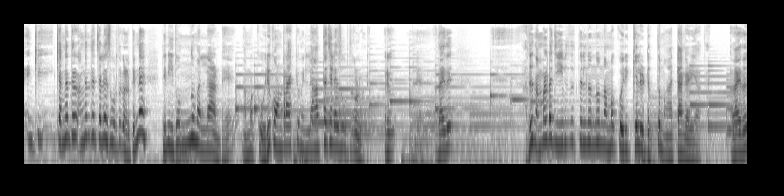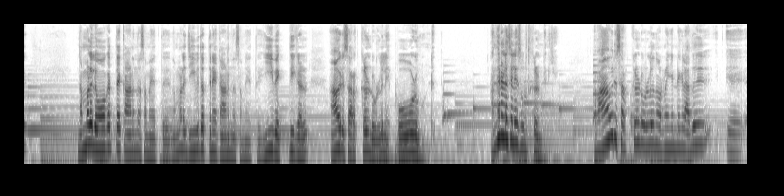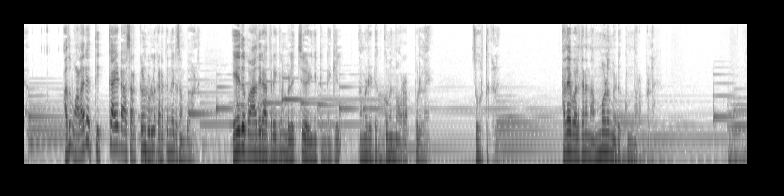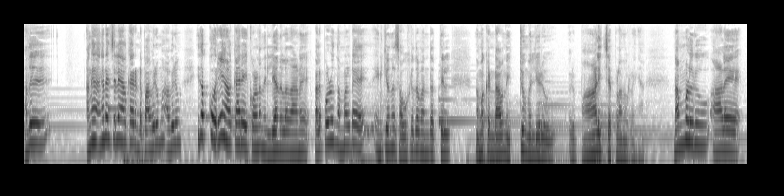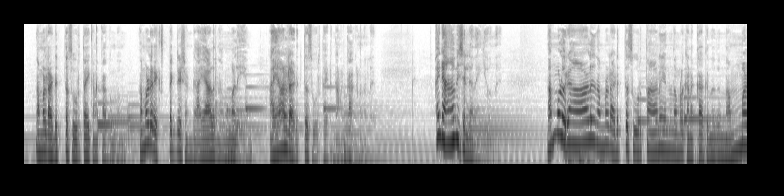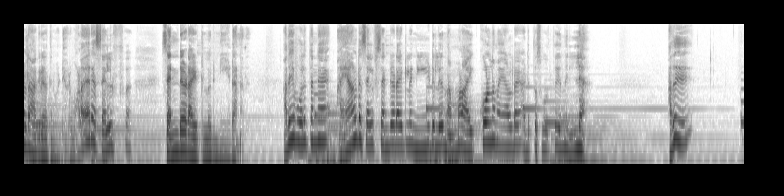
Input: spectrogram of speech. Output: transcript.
എനിക്ക് എനിക്ക് അങ്ങനത്തെ അങ്ങനത്തെ ചില സുഹൃത്തുക്കളുണ്ട്. പിന്നെ പിന്നെ ഇതൊന്നുമല്ലാണ്ട് നമുക്ക് ഒരു കോൺട്രാക്റ്റും ഇല്ലാത്ത ചില സുഹൃത്തുക്കളുണ്ട്. ഒരു അതായത് അത് നമ്മളുടെ ജീവിതത്തിൽ നിന്നും നമുക്ക് ഒരിക്കലും എടുത്തു മാറ്റാൻ കഴിയാത്ത. അതായത് നമ്മൾ ലോകത്തെ കാണുന്ന സമയത്ത് നമ്മൾ ജീവിതത്തിനെ കാണുന്ന സമയത്ത് ഈ വ്യക്തികൾ ആ ഒരു സർക്കിളിന്റെ ഉള്ളിൽ എപ്പോഴും ഉണ്ട്. അങ്ങനെയുള്ള ചില സുഹൃത്തുക്കളുണ്ട് എനിക്ക്. അപ്പോൾ ആ ഒരു സർക്കിളിന്റെ ഉള്ളിൽ എന്ന് പറഞ്ഞു കഴിഞ്ഞിട്ടുണ്ടെങ്കിൽ അത് അത് വളരെ തിക്കായിട്ട് ആ സർക്കിളിന്റെ ഉള്ളിൽ കിടക്കുന്ന ഒരു സംഭവമാണ്. ഏത് പാതിരാത്രിക്കും വിളിച്ചു കഴിഞ്ഞിട്ടുണ്ടെങ്കിൽ നമ്മൾ എടുക്കുമെന്ന് ഉറപ്പുള്ള സുഹൃത്തുക്കൾ അതേപോലെ തന്നെ നമ്മളും എടുക്കും എന്ന് ഉറപ്പുള്ള. അത് അങ്ങനെ അങ്ങനെ ചില ആൾക്കാരുണ്ട്. അപ്പോൾ അവരും അവരും ഇതൊക്കെ ഒരേ ആൾക്കാരെ ആയിക്കൊള്ളണമെന്നില്ല എന്നുള്ളതാണ് പലപ്പോഴും നമ്മളുടെ എനിക്കൊന്ന് സൗഹൃദ ബന്ധത്തിൽ നമുക്കുണ്ടാവുന്ന ഏറ്റവും വലിയൊരു ഒരു പാളിച്ച എപ്പോഴാന്ന് പറഞ്ഞു കഴിഞ്ഞാൽ നമ്മളൊരു ആളെ നമ്മളുടെ അടുത്ത സുഹൃത്തായി കണക്കാക്കുമ്പം നമ്മളുടെ ഒരു എക്സ്പെക്റ്റേഷൻ ഉണ്ട് അയാൾ നമ്മളെയും അയാളുടെ അടുത്ത സുഹൃത്തായിട്ട് കണക്കാക്കണം എന്നുള്ളത്. അതിന്റെ ആവശ്യമില്ല എന്ന് എനിക്ക് തോന്നുന്നത്. നമ്മളൊരാൾ നമ്മളുടെ അടുത്ത സുഹൃത്താണ് എന്ന് നമ്മൾ കണക്കാക്കുന്നത് നമ്മളുടെ ആഗ്രഹത്തിന് വേണ്ടിയാണ്. ഒരു വളരെ സെൽഫ് സെന്റേഡ് ആയിട്ടുള്ളൊരു നീഡാണത് അതേപോലെ തന്നെ അയാളുടെ സെൽഫ് സെന്റേഡ് ആയിട്ടുള്ള നീഡിൽ നമ്മളായിക്കൊള്ളണം അയാളുടെ അടുത്ത സുഹൃത്ത് എന്നില്ല. അത്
